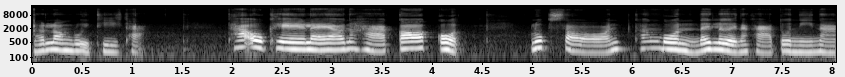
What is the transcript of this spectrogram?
แล้วลองดูอีกทีค่ะ ถ้าโอเคแล้วนะคะก็กดลูกศรข้างบนได้เลยนะคะ ตัวนี้นะ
